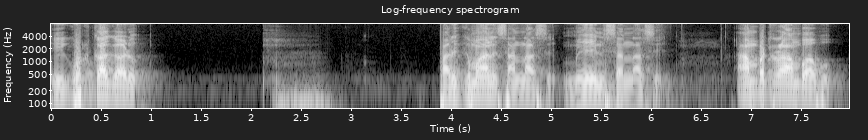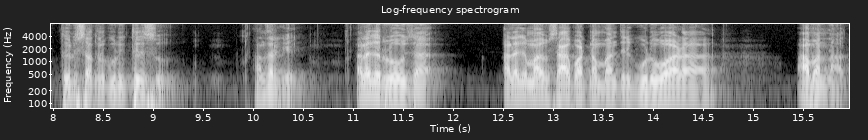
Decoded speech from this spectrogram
ఈ గుట్కాగాడు పరిగమాని సన్నాసి మెయిన్ సన్నాసి అంబటి రాంబాబు తెలుసు అతని గురించి తెలుసు అందరికీ. అలాగే రోజా అలాగే మా విశాఖపట్నం మంత్రి గుడివాడ అమర్నాథ్.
